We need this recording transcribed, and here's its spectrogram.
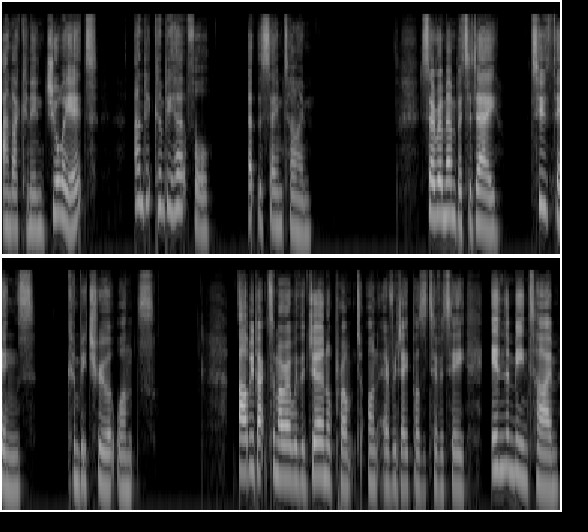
And I can enjoy it and it can be hurtful at the same time. So remember today, two things can be true at once. I'll be back tomorrow with a journal prompt on everyday positivity. In the meantime,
